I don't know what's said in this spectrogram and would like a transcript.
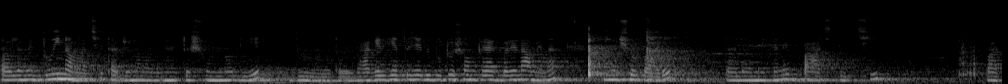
তাহলে আমি দুই নাম নামাচ্ছি তার জন্য আমার এখানে একটা শূন্য দিয়ে দুই নামাতে হবে ভাগের ক্ষেত্রে যেহেতু দুটো সংখ্যা একবারে নামে না, তিনশো বারো, তাহলে আমি এখানে পাঁচ দিচ্ছি। পাঁচ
